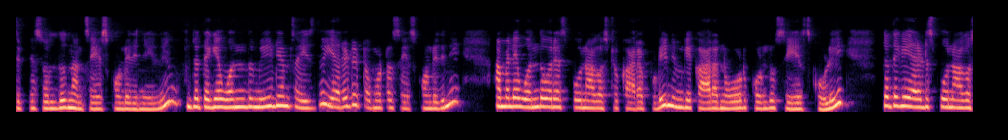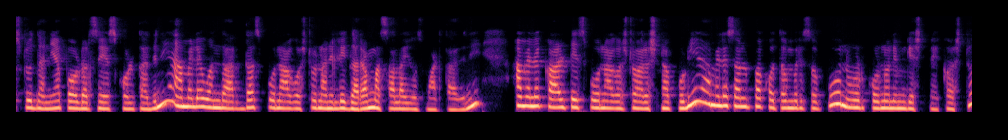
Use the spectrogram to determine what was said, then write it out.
ಸಿಪ್ಪೆ ಸುಲಿದು ನಾನು ಸೇರಿಸ್ಕೊಂಡಿದ್ದೀನಿ ಇಲ್ಲಿ. ಜೊತೆಗೆ ಒಂದು ಮೀಡಿಯಂ ಸೈಜ್ದು ಎರಡು ಟೊಮೊಟೊ ಸೇರಿಸ್ಕೊಂಡಿದ್ದೀನಿ. ಆಮೇಲೆ ಒಂದೂವರೆ ಸ್ಪೂನ್ ಆಗೋಷ್ಟು ಖಾರ ಪುಡಿ, ನಿಮಗೆ ಖಾರ ನೋಡಿಕೊಂಡು ಸೇರಿಸ್ಕೊಳ್ಳಿ. ಜೊತೆಗೆ ಎರಡು ಸ್ಪೂನ್ ಆಗೋಷ್ಟು ಧನಿಯಾ ಪೌಡರ್ ಸೇರಿಸ್ಕೊಳ್ತಾ ಇದ್ದೀನಿ ಆಮೇಲೆ ಒಂದು ಅರ್ಧ ಸ್ಪೂನ್ ಆಗೋಷ್ಟು ನಾನಿಲ್ಲಿ ಗರಂ ಮಸಾಲ ಯೂಸ್ ಮಾಡ್ತಾ ಇದ್ದೀನಿ ಆಮೇಲೆ ಕಾಲು ಟೀ ಸ್ಪೂನ್ ಆಗೋಷ್ಟು ಅರಶಿನ ಪುಡಿ, ಆಮೇಲೆ ಸ್ವಲ್ಪ ಕೊತ್ತಂಬರಿ ಸೊಪ್ಪು ನೋಡಿಕೊಂಡು ನಿಮ್ಗೆ ಎಷ್ಟು ಬೇಕೋ ಅಷ್ಟು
